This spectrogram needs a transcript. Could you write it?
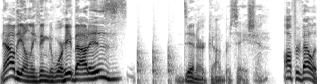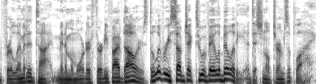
Now the only thing to worry about is dinner conversation. Offer valid for a limited time. Minimum order $35. Delivery subject to availability. Additional terms apply.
